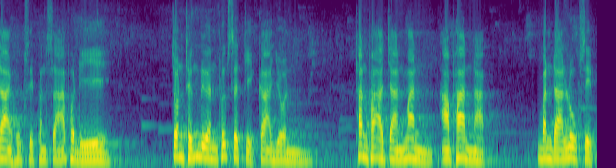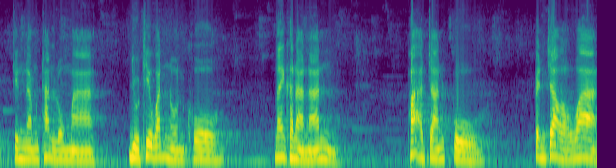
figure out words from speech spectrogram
ได้ 60พรรษาพอดี จนถึงเดือนพฤศจิกายน ท่านพระอาจารย์มั่นอาพาธหนัก บรรดาลูกศิษย์จึงนำท่านลงมาอยู่ที่วัดโนนโค ในขณะนั้น พระอาจารย์กูเป็นเจ้าอาวาส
